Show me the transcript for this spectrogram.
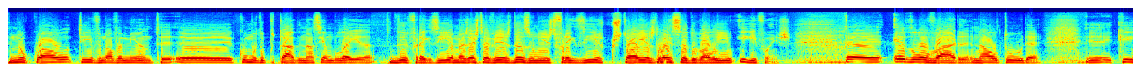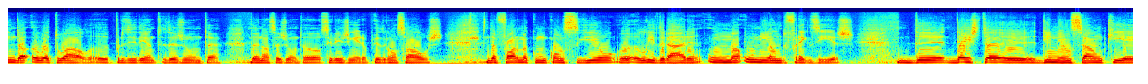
no qual tive novamente eh, como deputado na Assembleia de Freguesia, mas desta vez das uniões de freguesia, Custóias, Leça do Balio e Guifões. Eh, é de louvar, na altura, eh, que ainda o atual eh, presidente da Junta, da nossa Junta, o Sr. Engenheiro Pedro Gonçalves, da forma como conseguiu liderar uma união de freguesias de, desta dimensão que é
